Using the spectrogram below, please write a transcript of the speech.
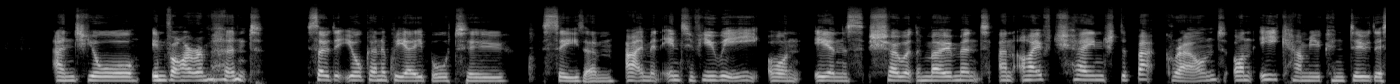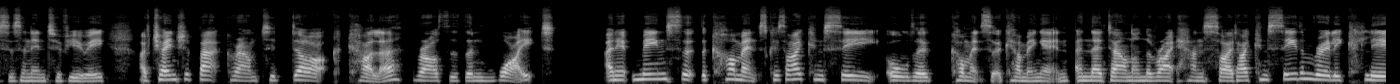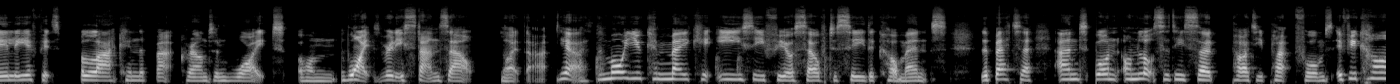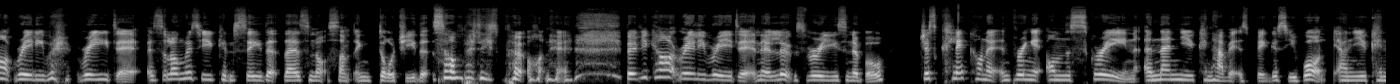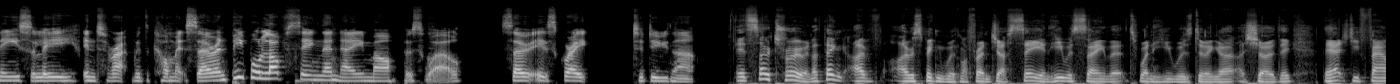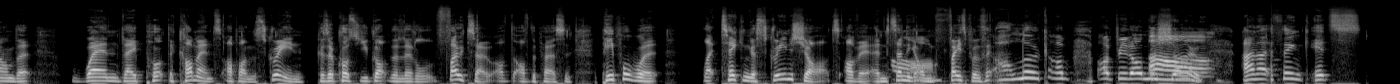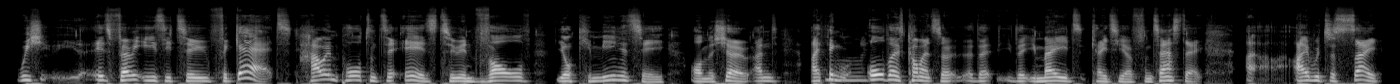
and your environment so that you're going to be able to see them. I'm an interviewee on Ian's show at the moment, and I've changed the background. On Ecamm. you can do this as an interviewee. I've changed the background to dark colour rather than white. And it means that the comments, because I can see all the comments that are coming in and they're down on the right hand side, I can see them really clearly if it's black in the background and white on white really stands out like that. Yeah, the more you can make it easy for yourself to see the comments, the better. And on on lots of these third party platforms, if you can't really re- read it, as long as you can see that there's not something dodgy that somebody's put on it, but if you can't really read it and it looks reasonable, just click on it and bring it on the screen and then you can have it as big as you want and you can easily interact with the comments there and people love seeing their name up as well so it's great to do that it's so true, and I think I've I was speaking with my friend Jeff Sieh, and he was saying that when he was doing a, a show, they they actually found that when they put the comments up on the screen, because of course you got the little photo of the, of the person, people were like taking a screenshot of it and sending Aww. it on Facebook and saying, "Oh look, I'm I've been on the Aww. show," and I think it's we should, it's very easy to forget how important it is to involve your community on the show and I think mm. all those comments are, that that you made, Katie, are fantastic. I, I would just say,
